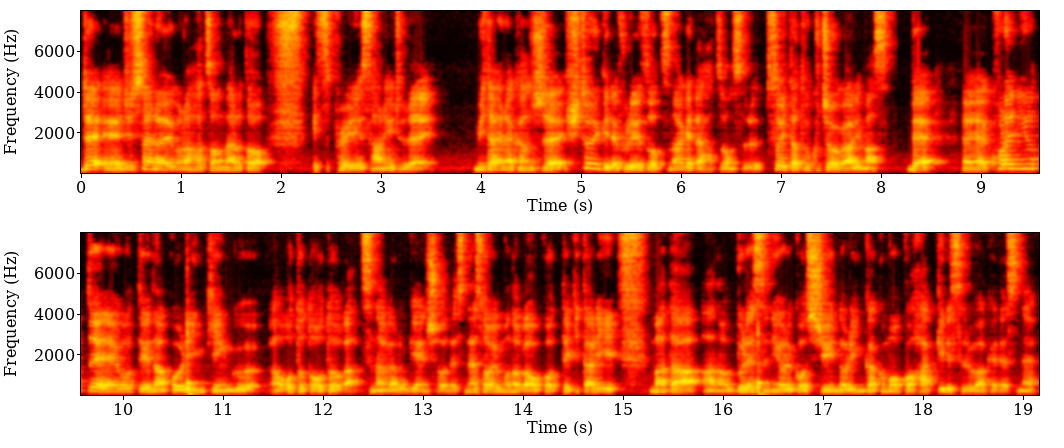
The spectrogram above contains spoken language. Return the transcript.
で、えー実際の英語の発音になると、It's pretty sunny today みたいな感じで一息でフレーズをつなげて発音する、そういった特徴があります。で、えーこれによって英語っていうのはこうリンキング、音と音がつながる現象ですね。そういうものが起こってきたり、また、あの、ブレスによるこう子音の輪郭もこうはっきりするわけですね。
